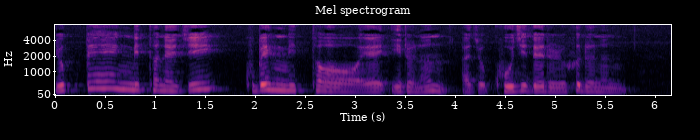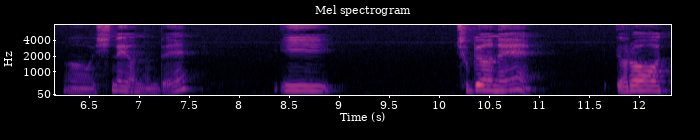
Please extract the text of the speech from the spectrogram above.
600m 내지 900m에 이르는 아주 고지대를 흐르는 어, 시내였는데 이 주변에 여러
